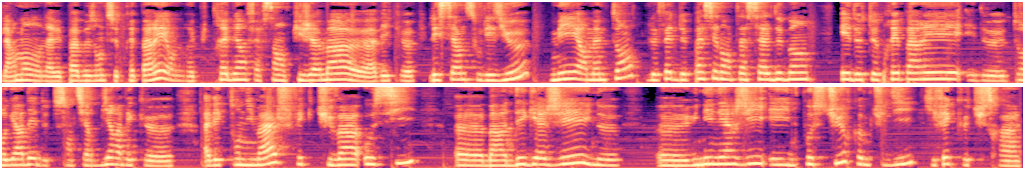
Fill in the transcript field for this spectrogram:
Clairement, on n'avait pas besoin de se préparer. On aurait pu très bien faire ça en pyjama euh, avec euh, les cernes sous les yeux. Mais en même temps, le fait de passer dans ta salle de bain et de te préparer et de te regarder, de te sentir bien avec euh, avec ton image, fait que tu vas aussi ben, dégager une une énergie et une posture, comme tu dis, qui fait que tu seras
